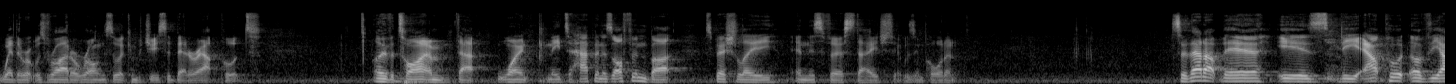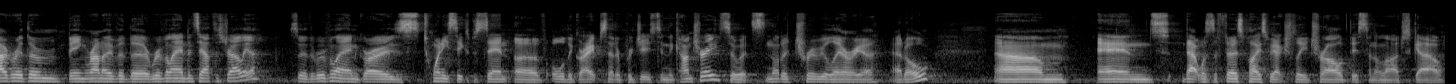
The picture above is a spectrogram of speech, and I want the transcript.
whether it was right or wrong so it can produce a better output. Over time, that won't need to happen as often, but especially in this first stage, it was important. So that up there is the output of the algorithm being run over the Riverland in South Australia. So the Riverland grows 26% of all the grapes that are produced in the country, so it's not a trivial area at all. Um, and that was the first place we actually trialled this on a large scale.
